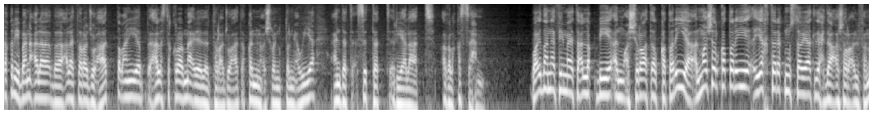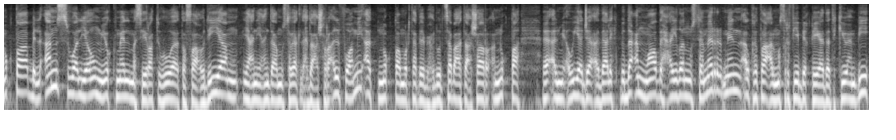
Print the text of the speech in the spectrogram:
تقريبا على على تراجعات. طبعا هي على استقرار مائل إلى التراجعات أقل من 20 نقطة المئوية عند 6 ريالات أغلق السهم. وأيضا فيما يتعلق بالمؤشرات القطرية، المؤشر القطري يخترق مستويات ال 11 ألف نقطة. بالأمس واليوم يكمل مسيرته تصاعدية يعني عند مستويات ال 11100 نقطة مرتفع بحدود 17 النقطة. المئوية. جاء ذلك بدعم واضح أيضا مستمر من القطاع المصرفي بقيادة QNB،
